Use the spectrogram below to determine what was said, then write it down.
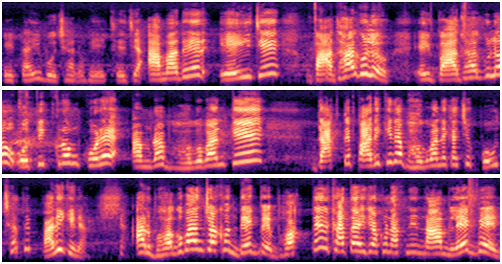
এটাই বোঝানো হয়েছে যে আমাদের এই যে বাধাগুলো, এই বাধাগুলো অতিক্রম করে আমরা ভগবানকে ডাকতে পারি কিনা, ভগবানের কাছে পৌঁছাতে পারি কিনা। আর ভগবান যখন দেখবে, ভক্তের খাতায় যখন আপনি নাম লিখবেন,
